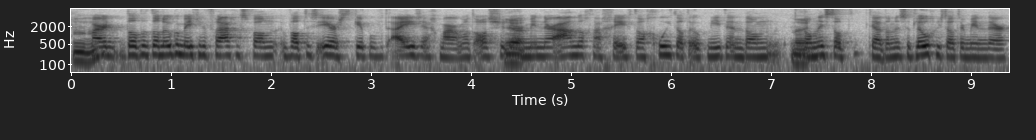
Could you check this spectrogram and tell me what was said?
Mhm. Maar dat het dan ook een beetje de vraag is van wat is eerst, kip of het ei, zeg maar. Want als je Ja. er minder aandacht aan geeft, dan groeit dat ook niet. En dan, Nee. dan, is, dat, ja, dan is het logisch dat er minder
